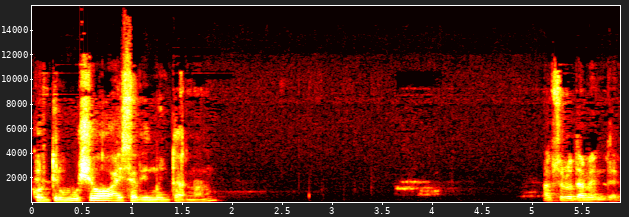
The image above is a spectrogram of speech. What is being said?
contribuyó a ese ritmo interno, ¿no? Absolutamente.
